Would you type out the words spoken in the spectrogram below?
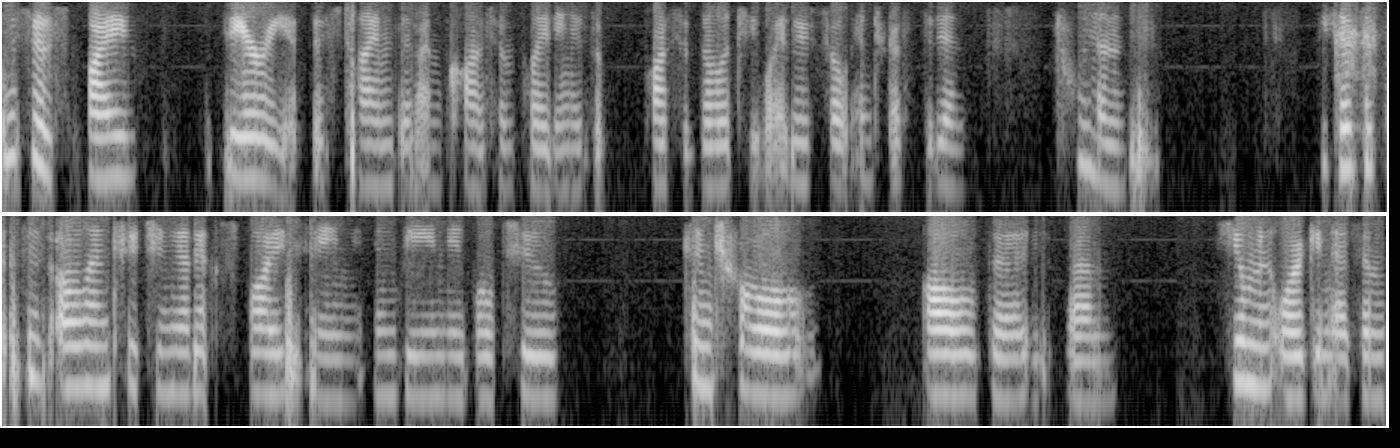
This is my theory at this time that I'm contemplating is a possibility why they're so interested in twins. Because if this is all into genetic splicing and being able to control all the um, human organism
